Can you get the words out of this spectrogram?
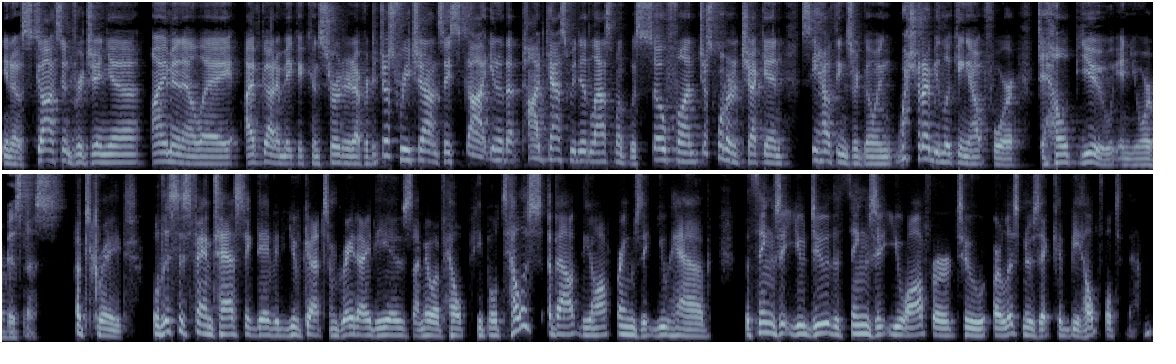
you know, Scott's in Virginia, I'm in LA. I've got to make a concerted effort to just reach out and say, Scott, you know, that podcast we did last month was so fun. Just wanted to check in, see how things are going. What should I be looking out for to help you in your business? That's great. Well, this is fantastic, David. You've got some great ideas. I know I've helped people. Tell us about the offerings that you have, the things that you do, the things that you offer to our listeners that could be helpful to them.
